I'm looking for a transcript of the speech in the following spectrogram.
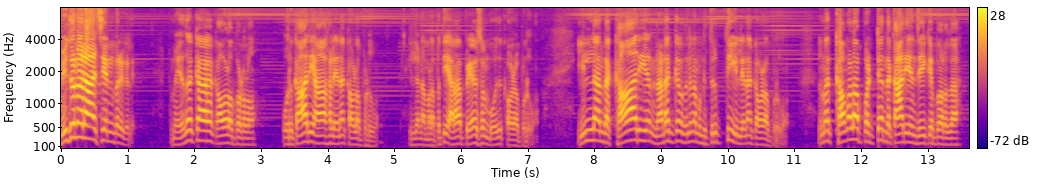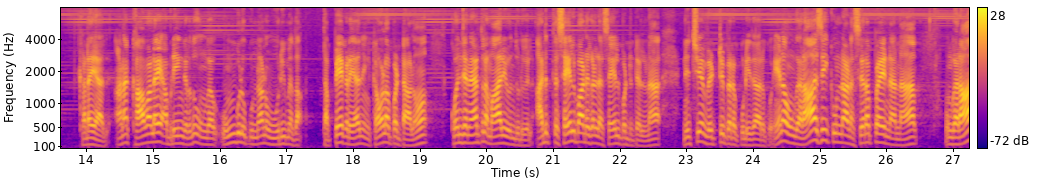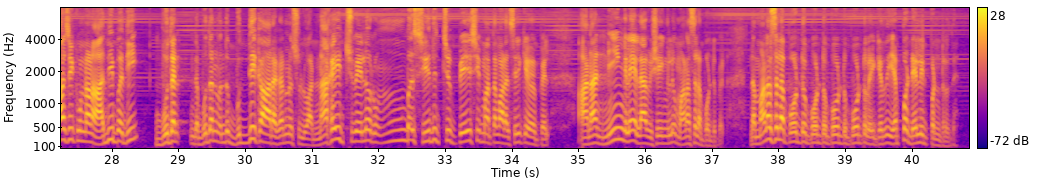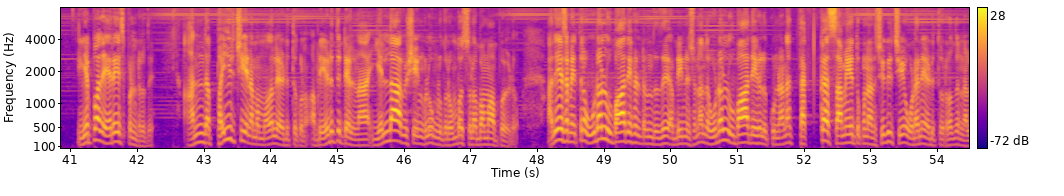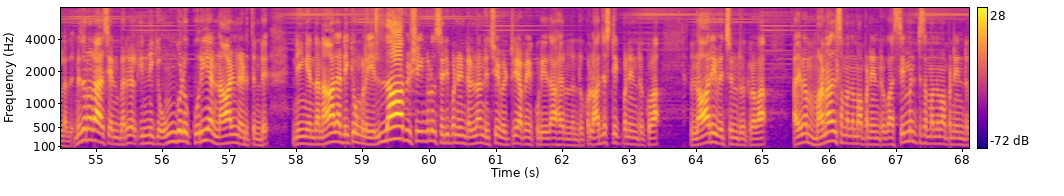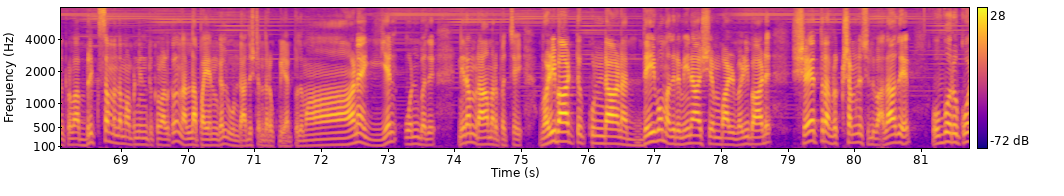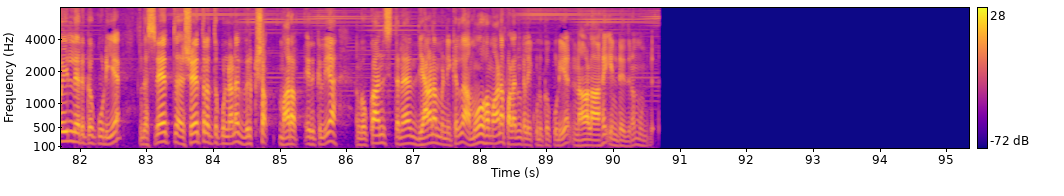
மிதுன ராசி என்பர்களே நம்ம எதற்காக கவலைப்படுறோம்? ஒரு காரியம் ஆகலைன்னா கவலைப்படுவோம். இல்லை நம்மளை பற்றி யாராவது பேசும்போது கவலைப்படுவோம். இல்லை அந்த காரியம் நடக்கிறதுல நமக்கு திருப்தி இல்லைன்னா கவலைப்படுவோம். இந்த மாதிரி கவலைப்பட்டு அந்த காரியம் ஜெயிக்க போகிறதா கிடையாது. ஆனால் கவலை அப்படிங்கிறது உங்கள் உங்களுக்கு உண்டான உரிமை தான். தப்பே கிடையாது. நீங்கள் கவலைப்பட்டாலும் கொஞ்ச நேரத்தில் மாறி வந்துடுவீர்கள். அடுத்த செயல்பாடுகளில் செயல்பட்டுட்டேன்னா நிச்சயம் வெற்றி பெறக்கூடியதாக இருக்கும். ஏன்னா உங்கள் ராசிக்கு உண்டான சிறப்பை என்னென்னா உங்கள் ராசிக்கு உண்டான அதிபதி புதன் இந்த புதன் வந்து புத்திகாரகர்னு சொல்லுவார். நகைச்சுவையில் ரொம்ப சிரித்து பேசி மற்றவாளை சிரிக்க வைப்பேன். ஆனால் நீங்களே எல்லா விஷயங்களையும் மனசில் போட்டுப்பேன். இந்த மனசில் போட்டு போட்டு போட்டு போட்டு வைக்கிறது எப்போ டெலீட் பண்ணுறது எப்போ அதை எரேஸ் பண்ணுறது அந்த பயிற்சியை நம்ம முதல்ல எடுத்துக்கணும். அப்படி எடுத்துட்டேன்னா எல்லா விஷயங்களும் உங்களுக்கு ரொம்ப சுலபமாக போயிடும். அதே சமயத்தில் உடல் உபாதைகள் இருந்தது அப்படின்னு சொன்னால் அந்த உடல் உபாதைகளுக்கு உண்டான தக்க சமயத்துக்குண்டான சிகிச்சையை உடனே எடுத்துடுறது நல்லது. மிதுனராசி என்பர்கள் இன்றைக்கி உங்களுக்குரிய நாள்னு எடுத்துட்டு நீங்கள் இந்த நாளடிக்கு உங்களை எல்லா விஷயங்களும் சரி பண்ணிட்டேன்னா நிச்சயம் வெற்றி அமையக்கூடியதாக இருந்துருக்கும் லாஜிஸ்டிக் பண்ணிட்டு இருக்கிறவா லாரி வச்சுட்டு இருக்கிறவா? அதே மாதிரி மணல் சம்மந்தமாக பண்ணிட்டு இருக்கவா சிமெண்ட் சம்மந்தமாக பண்ணிட்டு இருக்கிறவா பிரிக் சம்மந்தமாக பண்ணிட்டு இருக்கிறவாளுக்கும் நல்ல பயன்கள் உண்டு. அதிர்ஷ்டம் தரக்கூடிய அற்புதமான எண் ஒன்பது. நிறம் ராமர் பச்சை. வழிபாட்டுக்குண்டான தெய்வம் அதில் மீனாட்சி அம்பாள் வழிபாடு க்ஷேத்திர விரக்ஷம்னு சொல்லுவா. அதாவது ஒவ்வொரு கோயிலில் இருக்கக்கூடிய இந்த ஸ்ரேத்த க்ஷேத்திரத்துக்குண்டான விரக்ஷம் மரம் இருக்கு இல்லையா? அங்கே உட்காந்து சித்த நேரம் தியானம் பண்ணிக்கிறது அமோகமான பலன்களை கொடுக்கக்கூடிய நாளாக இன்றைய தினம் உண்டு.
